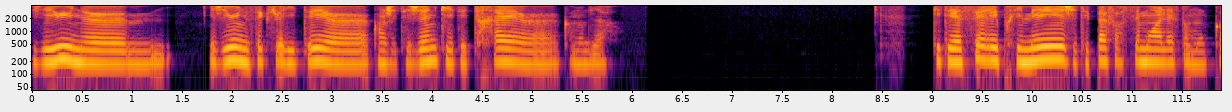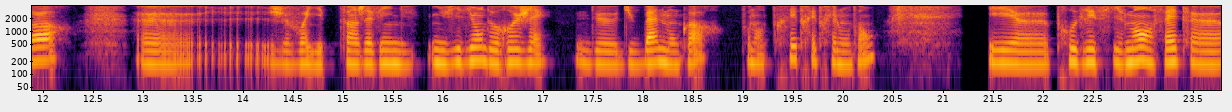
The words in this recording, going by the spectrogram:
j'ai eu une, j'ai eu une sexualité, quand j'étais jeune qui était très, comment dire? Qui était assez réprimée, j'étais pas forcément à l'aise dans mon corps, je voyais enfin, j'avais une une vision de rejet de du bas de mon corps pendant très, très, très longtemps. Et heu, progressivement, en fait, heu,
